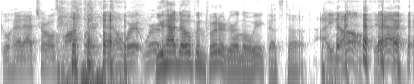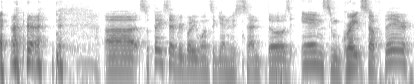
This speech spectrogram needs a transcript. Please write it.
Go ahead at Charles Mockler. you know, we're, we're You had to open Twitter during the week. That's tough. I know, yeah. uh, so thanks everybody once again who sent those in. Some great stuff there.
